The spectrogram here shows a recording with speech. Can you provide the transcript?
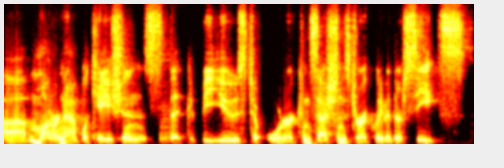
uh, modern applications that could be used to order concessions directly to their seats,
